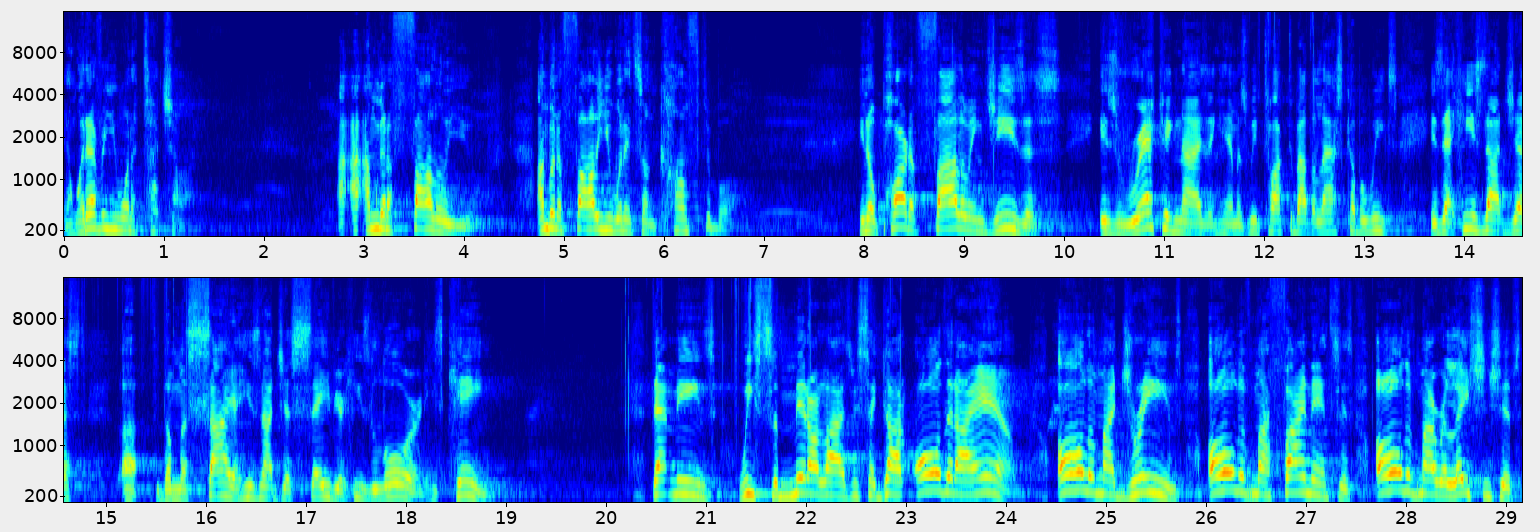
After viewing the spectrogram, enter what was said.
and whatever you want to touch on. I, am going to follow you. I'm going to follow you when it's uncomfortable. You know, part of following Jesus is recognizing him, as we've talked about the last couple weeks, is that he's not just uh, the Messiah, he's not just Savior, he's Lord, he's King. That means we submit our lives. We say, God, all that I am, all of my dreams, all of my finances, all of my relationships,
